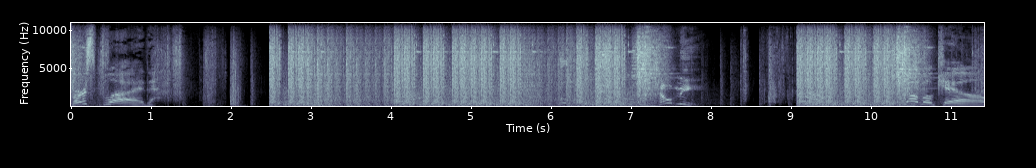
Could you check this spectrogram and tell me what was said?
First blood. Help me! Double kill.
